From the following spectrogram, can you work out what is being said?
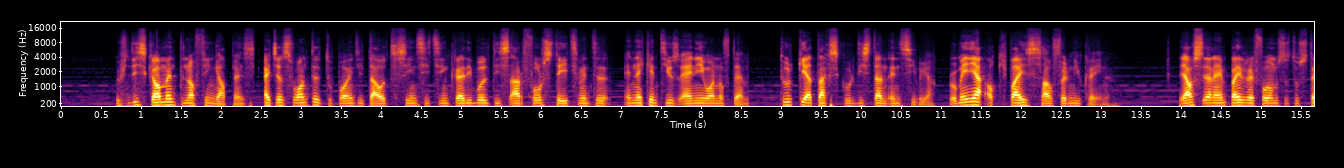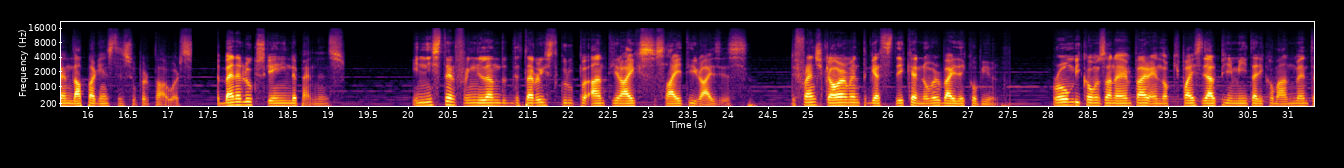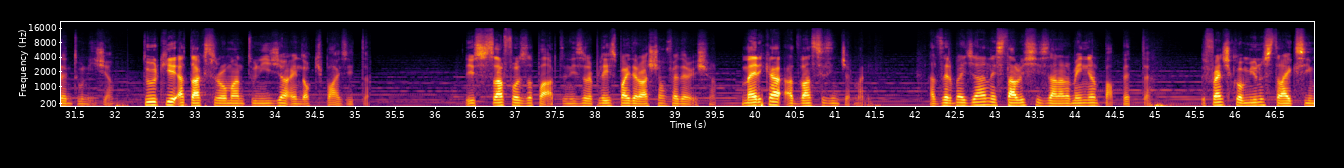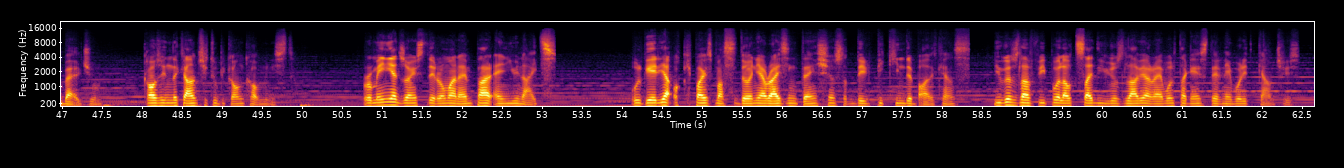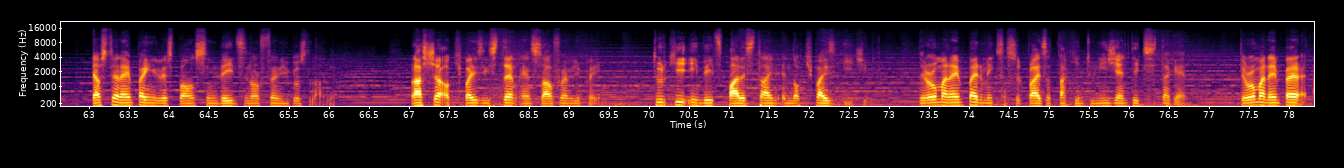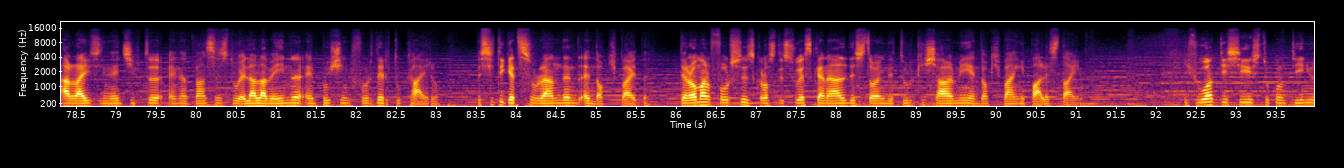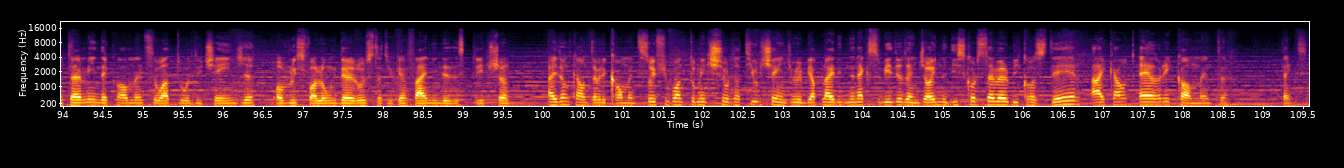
With this comment nothing happens, I just wanted to point it out since it's incredible these are four statements uh, and I can't use any one of them. Turkey attacks Kurdistan and Syria. Romania occupies southern Ukraine. The Austrian Empire reforms to stand up against the superpowers. The Benelux gain independence. In eastern Finland, the terrorist group Anti-Reich Society rises. The French government gets taken over by the Commune. Rome becomes an empire and occupies the Alpine Military Commandment and Tunisia. Turkey attacks Roman Tunisia and occupies it. The USSR falls apart and is replaced by the Russian Federation. America advances in Germany. Azerbaijan establishes an Armenian puppet. The French Commune strikes in Belgium, causing the country to become communist. Romania joins the Roman Empire and unites. Bulgaria occupies Macedonia, rising tensions at their peak in the Balkans. Yugoslav people outside Yugoslavia revolt against their neighboring countries. The Austrian Empire in response invades northern Yugoslavia. Russia occupies eastern and southern Ukraine. Turkey invades Palestine and occupies Egypt. The Roman Empire makes a surprise attack in Tunisia and takes it again. The Roman Empire arrives in Egypt and advances to El Alamein and pushing further to Cairo. The city gets surrounded and occupied. The Roman forces cross the Suez Canal destroying the Turkish army and occupying Palestine. If you want this series to continue, tell me in the comments what would you change, always following the rules that you can find in the description I don't count every comment, so if you want to make sure that your change will be applied in the next video then join the Discord server because there I count every comment. Thanks.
